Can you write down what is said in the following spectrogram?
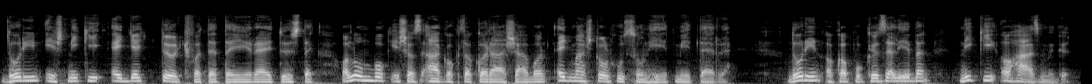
Dorin és Niki egy-egy tölgyfa tetején rejtőztek, a lombok és az ágak takarásában egymástól 27 méterre. Dorin a kapu közelében, Niki a ház mögött.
